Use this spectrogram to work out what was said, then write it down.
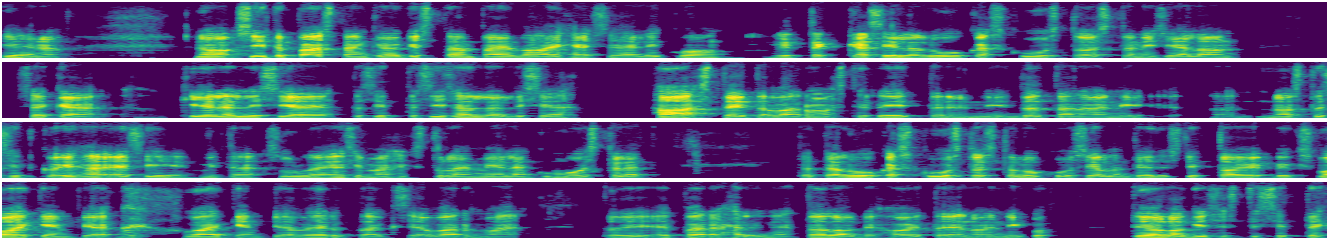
hienoa. No siitä päästäänkin oikeastaan päivän aiheeseen, eli kun on nyt käsillä Luukas 16, niin siellä on sekä kielellisiä että sitten sisällöllisiä haasteita varmasti riittänyt, niin, tota noin, niin nostasitko ihan esiin, mitä sulle ensimmäiseksi tulee mieleen, kun muistelet tätä Luukas 16 lukua, siellä on tietysti toi yksi vaikeimpia, vaikeimpia vertauksia varmaan, toi epärehellinen taloudenhoito ja noin niin kuin teologisesti sitten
